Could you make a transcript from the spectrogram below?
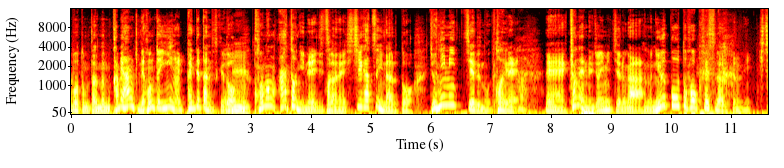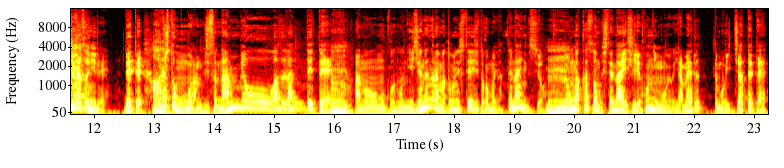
ぼうと思ったんででも上半期で本当にいいのいっぱい出たんですけど、うん。この後にね実はね、7月になるとジョニー・ミッチェルのですね、はい。えー去年ねジョニー・ミッチェルがあのニューポートフォークフェスティバルっていうのに7月にね出て、この人もあの実は難病を患ってて、うん。あのもうこの20年ぐらいまともにステージとかもやってないんですよ、うん。で音楽活動もしてないし本人も辞めるってもう言っちゃってて。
